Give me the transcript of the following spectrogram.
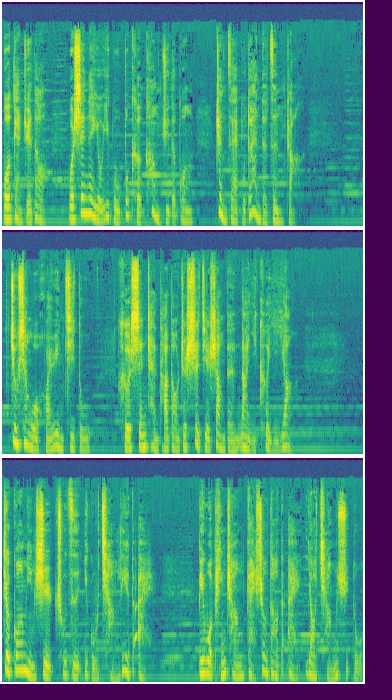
我感觉到我身内有一股不可抗拒的光，正在不断的增长，就像我怀孕基督。和生产他到这世界上的那一刻一样，这光明是出自一股强烈的爱，比我平常感受到的爱要强许多。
